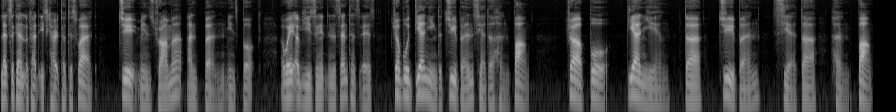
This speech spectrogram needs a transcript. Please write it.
Let's again look at each character of this word. 剧 means drama and 本 means book. A way of using it in a sentence is 这部电影的剧本写得很棒。这部电影的剧本写得很棒。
